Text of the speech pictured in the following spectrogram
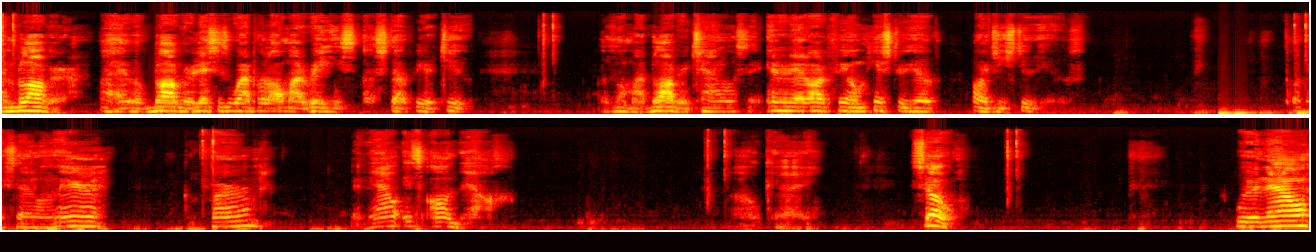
And Blogger. I have a Blogger. This is where I put all my ratings uh, stuff here too. It's on my Blogger channel. It's the Internet Art Film History of RG Studios. Publish that on there. Confirm. And now it's on there. Okay. So, we're now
